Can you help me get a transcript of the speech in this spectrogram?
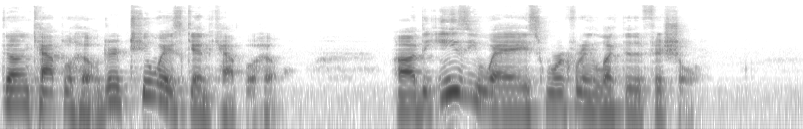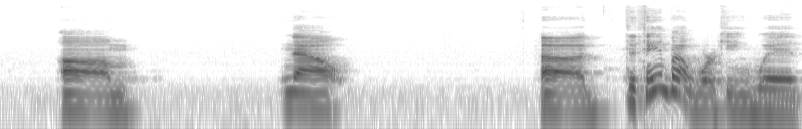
going Capitol Hill. There are two ways to get into Capitol Hill. Uh, the easy way is work for an elected official. Um, now, uh, the thing about working with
